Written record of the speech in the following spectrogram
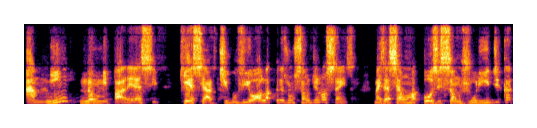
A mim não me parece que esse artigo viola a presunção de inocência, mas essa é uma posição jurídica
